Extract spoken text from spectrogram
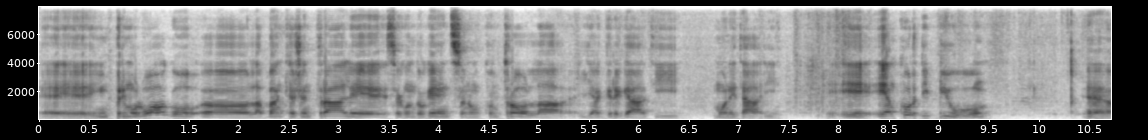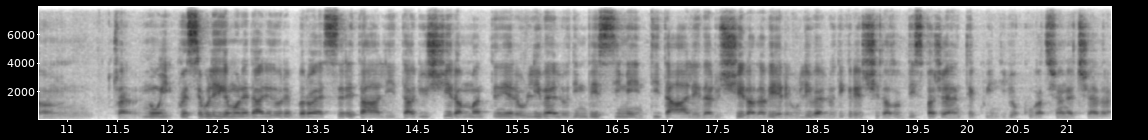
Eh, in primo luogo eh, la banca centrale, secondo Keynes, non controlla gli aggregati monetari. E, e ancora di più ehm, cioè noi, queste politiche monetarie dovrebbero essere tali da riuscire a mantenere un livello di investimenti tale da riuscire ad avere un livello di crescita soddisfacente e quindi di occupazione eccetera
